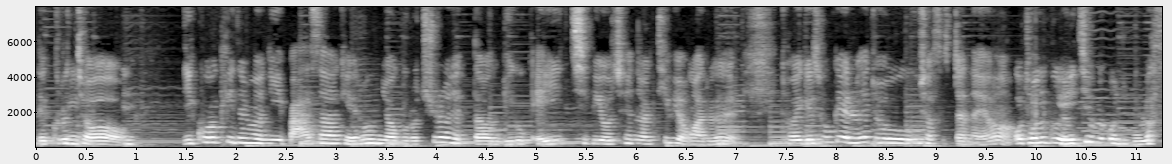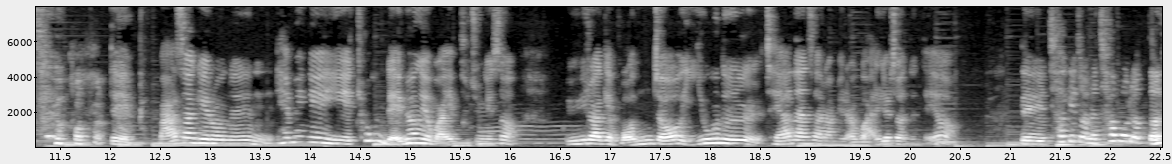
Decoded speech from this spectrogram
네 그렇죠. 네. 니콜 키드먼이 마사 게론 역으로 출연했던 미국 HBO 채널 TV 영화를 저에게 소개를 해주셨었잖아요. 어, 저는 그 HBO 건지 몰랐어요. 네, 마사 게론은 해밍웨이의 총 4명의 와이프 중에서 유일하게 먼저 이혼을 제안한 사람이라고 알려졌는데요. 네, 차기 전에 차버렸던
